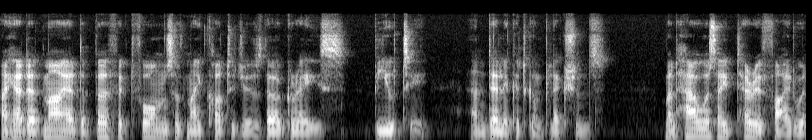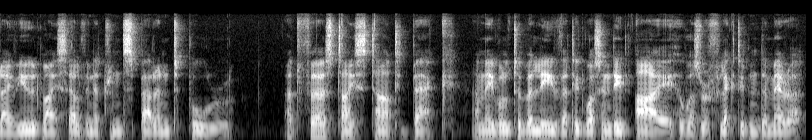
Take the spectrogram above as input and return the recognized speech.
I had admired the perfect forms of my cottagers, their grace, beauty, and delicate complexions, but how was I terrified when I viewed myself in a transparent pool. At first I started back, unable to believe that it was indeed I who was reflected in the mirror,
